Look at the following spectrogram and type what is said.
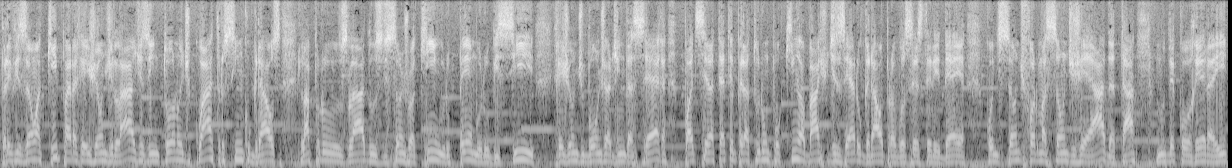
Previsão aqui para a região de Lages em torno de 4, 5 graus, lá para os lados de São Joaquim, Urupema, Urubici, região de Bom Jardim da Serra, pode ser até temperatura um pouquinho abaixo de zero grau para vocês terem ideia. Condição de formação de geada, tá? No decorrer aí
